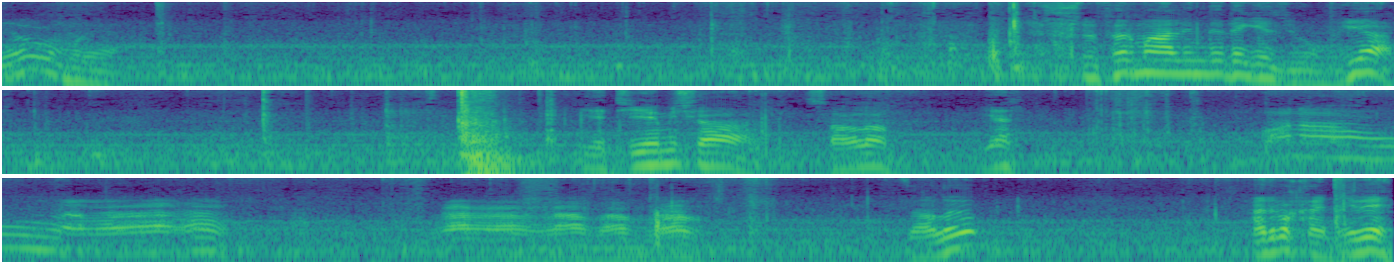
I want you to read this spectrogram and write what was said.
Gel oğlum buraya. Şoför mahallinde de geziyorum. Hıyar. Yeti yemiş ha. Sağlam. Gel. Ana. Zalım. Hadi bakayım eve.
